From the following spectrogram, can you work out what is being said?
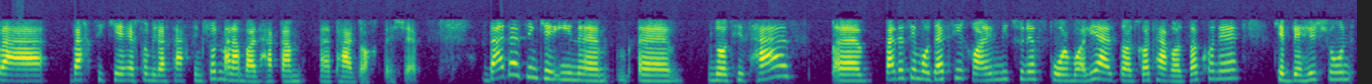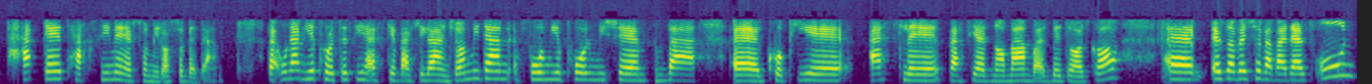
و وقتی که ارث و میراث تقسیم شد منم باید حقم پرداخت بشه. بعد از اینکه این notice هست بعد از این مدتی قیم می‌تونه formally از دادگاه تقاضا کنه که بهشون حق تقسیم ارث و میراث رو بدن. و اونم یه process ی هست که وکیلا انجام میدن. فرمی پر میشه و کپی اصل وصیت نامه هم باید به دادگاه ارائه بشه و بعد از اون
